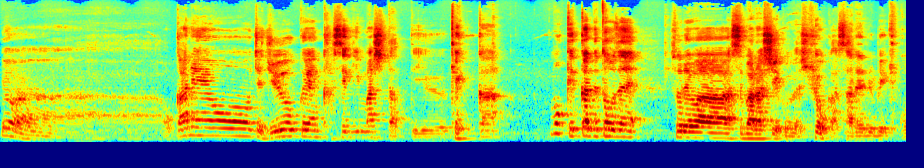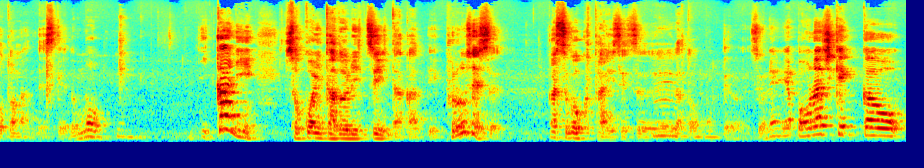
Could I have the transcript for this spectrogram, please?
要はお金をじゃあ10億円稼ぎましたっていう結果も結果で当然それは素晴らしいことだし評価されるべきことなんですけどもいかにそこにたどり着いたかっていうプロセスがすごく大切だと思ってるんですよね。やっぱ同じ結果を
